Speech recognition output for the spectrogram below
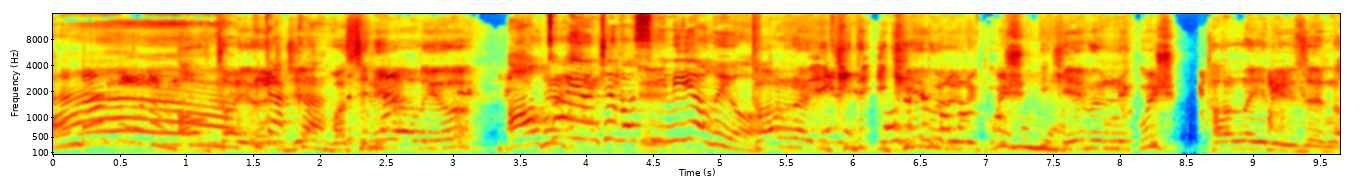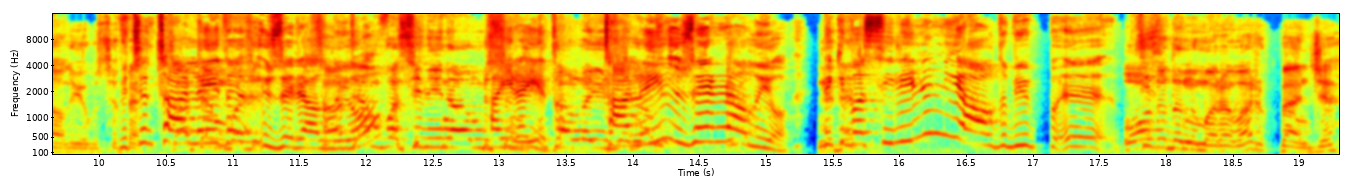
Ondan sonra 6 ay Bir önce dakika. Vasili'yi alıyor. 6 ay önce Vasili'yi alıyor. Tarla iki, Evet, ikiye babam bölünükmüş. kayboluyor. ikiye bölünükmüş. Tarlayı da üzerine alıyor bu sefer. Bütün tarlayı da Vasi- üzeri alıyor. Zaten Vasili'ni almışsın. Hayır niye hayır. Tarlayı, Tarlayı üzerine üzerine alıyor. Peki Neden? Vasili'nin niye aldı? Bir, e, Orada da numara var bence.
